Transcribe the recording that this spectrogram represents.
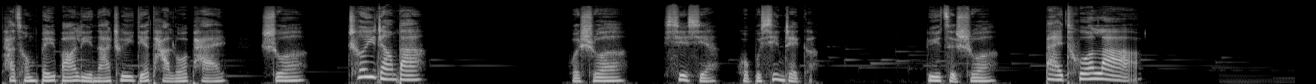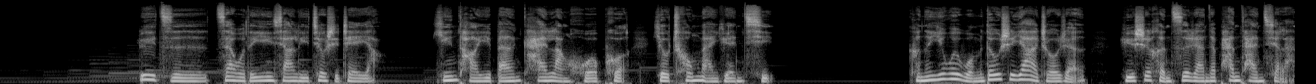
他从背包里拿出一叠塔罗牌，说：“抽一张吧。”我说：“谢谢，我不信这个。”绿子说：“拜托啦。”绿子在我的印象里就是这样，樱桃一般开朗活泼又充满元气。可能因为我们都是亚洲人，于是很自然的攀谈起来。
